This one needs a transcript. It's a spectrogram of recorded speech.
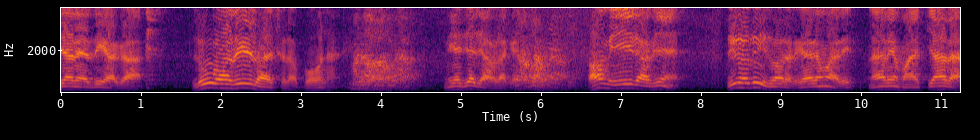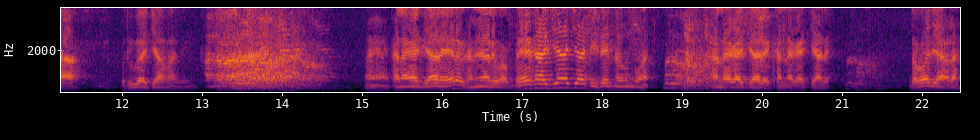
ထားတဲ့အသိဟာကလိုပါသေးလားဆိုတာပေါ်လာတယ်မှန်ပါဗျာနေရာကြကြပါလားကဲကောင်းပြီဒါဖြင့် ဒီလိုသိသွားတာဒကာဓမ္မတွေနားထဲမှာကြားတာဘယ်သူကကြားပါလဲခန္ဓာပါဗျာအဲခန္ဓာကကြားတယ်လို့ခင်ဗျားတို့ကဘယ်ခါကြားကြားဒီတဲ့နှလုံးသွင်းခန္ဓာကကြားတယ်ခန္ဓာကကြားတယ်သဘောကျလား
